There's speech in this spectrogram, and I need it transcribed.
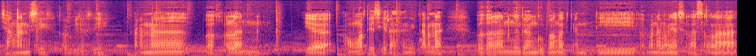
jangan sih kalau bisa sih karena bakalan ya aku ngerti sih rasanya. Karena bakalan ngeganggu banget kan di apa namanya sela-sela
